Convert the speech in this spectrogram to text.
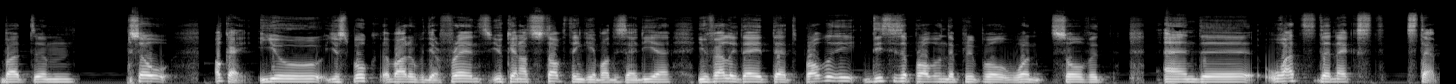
But um, so okay you you spoke about it with your friends. You cannot stop thinking about this idea. You validate that probably this is a problem that people won't solve it. And uh, what's the next step?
